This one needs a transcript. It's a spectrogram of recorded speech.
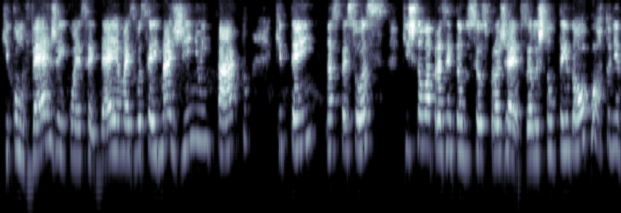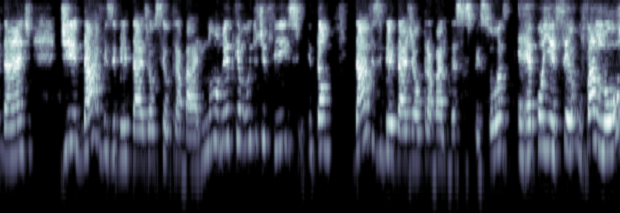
que convergem com essa ideia, mas você imagine o impacto que tem nas pessoas que estão apresentando seus projetos, elas estão tendo a oportunidade de dar visibilidade ao seu trabalho, num momento que é muito difícil. Então, dar visibilidade ao trabalho dessas pessoas é reconhecer o valor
